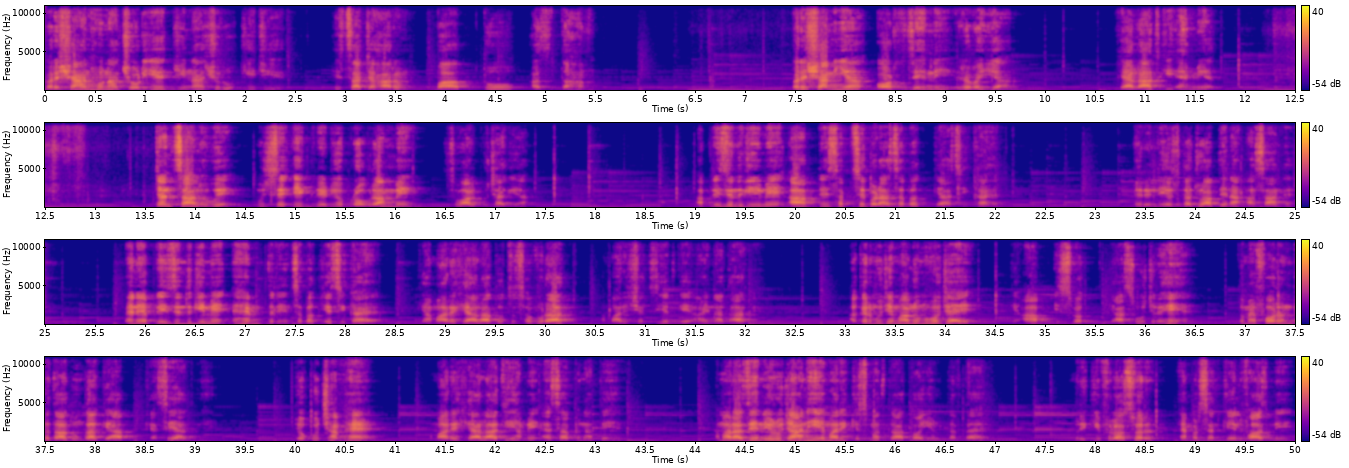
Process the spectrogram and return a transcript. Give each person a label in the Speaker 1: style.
Speaker 1: پریشان ہونا چھوڑیے، جینا شروع کیجیے حصہ چہارم، باب دو، از دہم پریشانیاں اور ذہنی رویہ۔ خیالات کی اہمیت۔ چند سال ہوئے مجھ سے ایک ریڈیو پروگرام میں سوال پوچھا گیا۔ اپنی زندگی میں آپ نے سب سے بڑا سبق کیا سیکھا ہے؟ میرے لیے اس کا جواب دینا آسان ہے۔ میں نے اپنی زندگی میں اہم ترین سبق یہ سیکھا ہے۔ کہ ہمارے خیالات و تصورات ہماری شخصیت کے آئینہ دار ہیں۔ اگر مجھے معلوم ہو جائے کہ آپ اس وقت کیا سوچ رہے ہیں، تو میں فوراً بتا دوں گا کہ آپ کیسے آدمی ہیں۔ جو کچھ ہم ہیں، ہمارے خیالات ہی ہمیں ایسا بناتے ہیں۔ ہمارا ذہنی رجحان ہی ہماری قسمت کا تعین کرتا ہے۔ امریکی فلاسفر ایمرسن کے الفاظ میں،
